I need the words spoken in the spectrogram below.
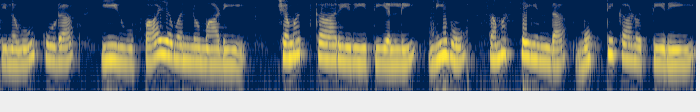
ದಿನವೂ ಕೂಡ ಈ ಉಪಾಯವನ್ನು ಮಾಡಿ. ಚಮತ್ಕಾರಿ ರೀತಿಯಲ್ಲಿ ನೀವು ಸಮಸ್ಯೆಯಿಂದ ಮುಕ್ತಿ ಕಾಣುತ್ತೀರಿ.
